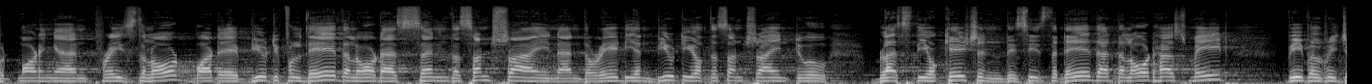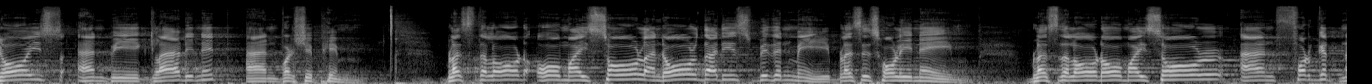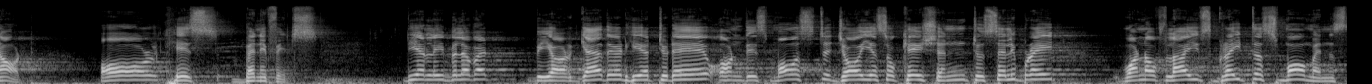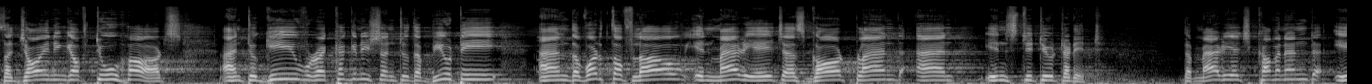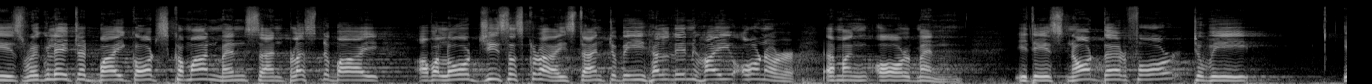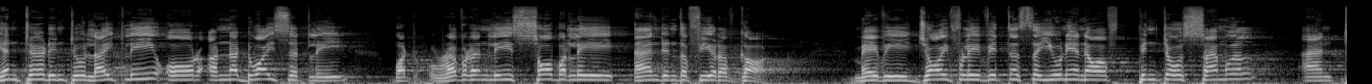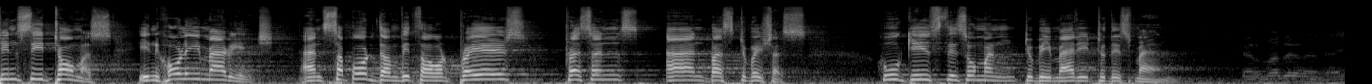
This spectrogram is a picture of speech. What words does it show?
Good morning and praise the Lord. What a beautiful day. The Lord has sent the sunshine and the radiant beauty of the sunshine to bless the occasion. This is the day that the Lord has made. We will rejoice and be glad in it and worship Him. Bless the Lord, O my soul, and all that is within me. Bless His holy name. Bless the Lord, O my soul, and forget not all his benefits. Dearly beloved, we are gathered here today on this most joyous occasion to celebrate one of life's greatest moments, the joining of two hearts, and to give recognition to the beauty and the worth of love in marriage as God planned and instituted it. The marriage covenant is regulated by God's commandments and blessed by our Lord Jesus Christ and to be held in high honor among all men. It is not therefore to be entered into lightly or unadvisedly, but reverently, soberly, and in the fear of God. May we joyfully witness the union of Pinto Samuel and Tincy Thomas in holy marriage and support them with our prayers, presence, and best wishes. Who gives this woman to be married to this man? Her mother and I.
